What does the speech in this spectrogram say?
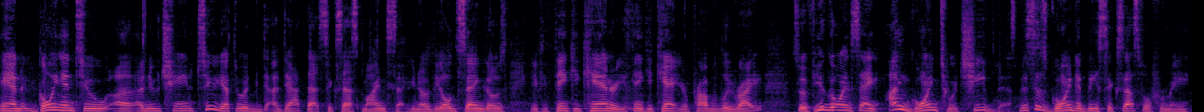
And going into a, a new change too, you have to ad- adapt that success mindset. You know, the old saying goes, if you think you can or you think you can't, you're probably right. So if you go in saying, I'm going to achieve this, this is going to be successful for me,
